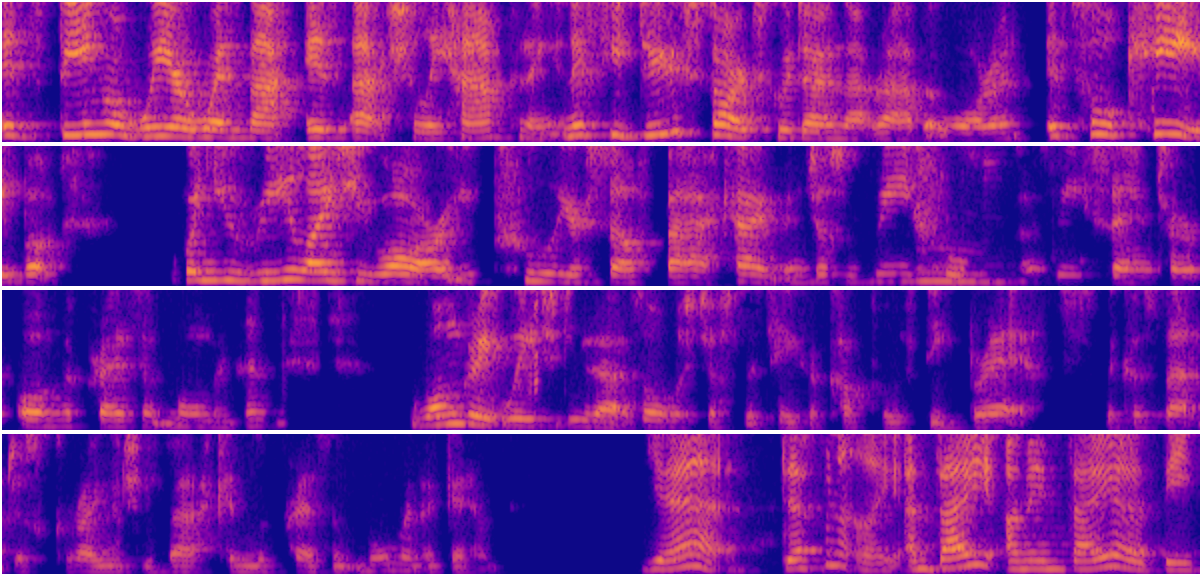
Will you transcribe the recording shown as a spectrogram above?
it's being aware when that is actually happening. And if you do start to go down that rabbit warren, it's okay. But when you realize you are, you pull yourself back out and just refocus mm. and recenter on the present moment. And one great way to do that is always just to take a couple of deep breaths because that just grounds you back in the present moment again. Yeah, definitely. And they, I mean, they are the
